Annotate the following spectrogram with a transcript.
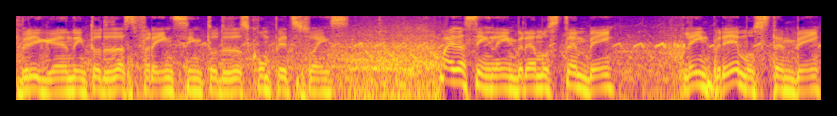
brigando em todas as frentes, em todas as competições. Mas assim, lembramos também, lembremos também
